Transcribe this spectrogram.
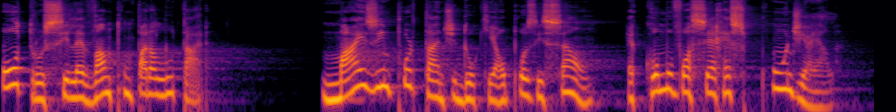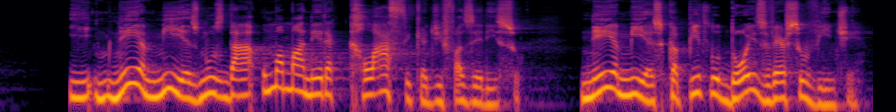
outros se levantam para lutar. Mais importante do que a oposição é como você responde a ela. E Neemias nos dá uma maneira clássica de fazer isso. Neemias capítulo 2, verso 20.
